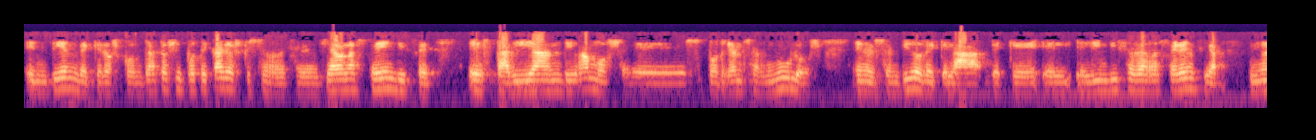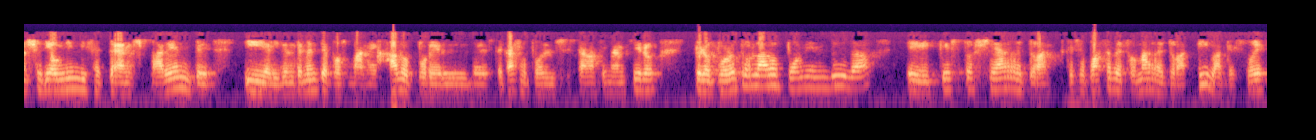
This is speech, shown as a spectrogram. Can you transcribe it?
entiende que los contratos hipotecarios que se referenciaron a este índice estarían, digamos, podrían ser nulos en el sentido de que, la, de que el, el índice de referencia no sería un índice transparente y evidentemente pues manejado por el, en este caso, por el sistema financiero, pero por otro lado pone en duda eh, que esto sea que se pueda hacer de forma retroactiva, que fue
